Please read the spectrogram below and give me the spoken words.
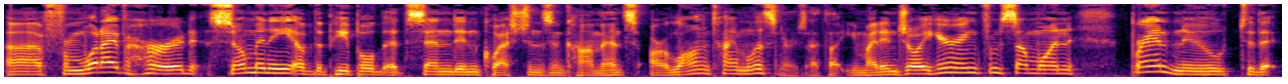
uh, from what I've heard, so many of the people that send in questions and comments are longtime listeners. I thought you might enjoy hearing from someone brand new to the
